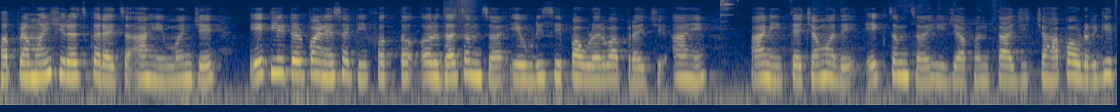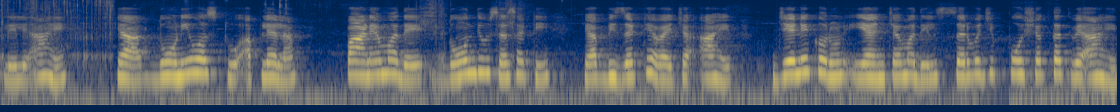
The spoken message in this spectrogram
हा प्रमाणशीरच करायचा आहे. म्हणजे एक लिटर पाण्यासाठी फक्त अर्धा चमचा एवढीच ही पावडर वापरायची आहे आणि त्याच्यामध्ये एक चमचा ही जी आपण ताजी चहा पावडर घेतलेली आहे ह्या दोन्ही वस्तू आपल्याला पाण्यामध्ये दोन दिवसासाठी ह्या भिजत ठेवायच्या आहेत जेणेकरून यांच्यामधील सर्व जी पोषक तत्वे आहेत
